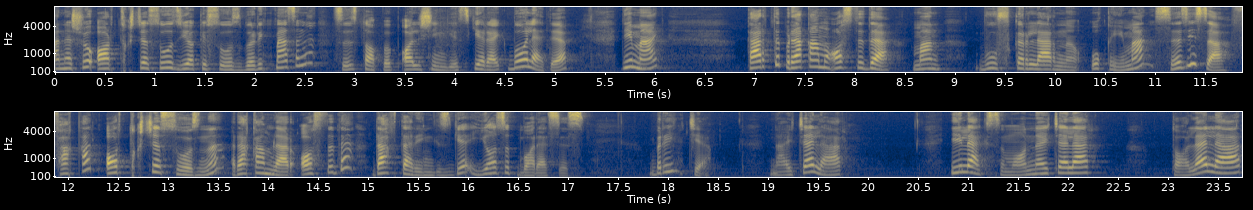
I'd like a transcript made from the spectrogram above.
Ana shu ortiqcha so'z yoki so'z birikmasini siz topib olishingiz kerak bo'ladi. Demak tartib raqami ostida man bu fikrlarni o'qiyman siz esa faqat ortiqcha so'zni raqamlar ostida daftaringizga yozib borasiz. Birinchi naychalar. Elaksimon naychalar. Tolalar.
